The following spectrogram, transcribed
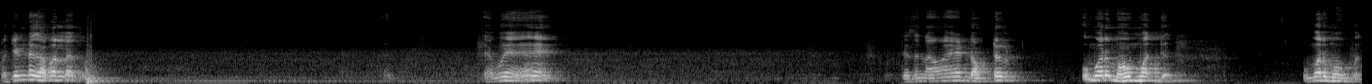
प्रचंड घाबरला तो. त्यामुळे त्याचं नाव आहे डॉक्टर उमर मोहम्मद. उमर मोहम्मद.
